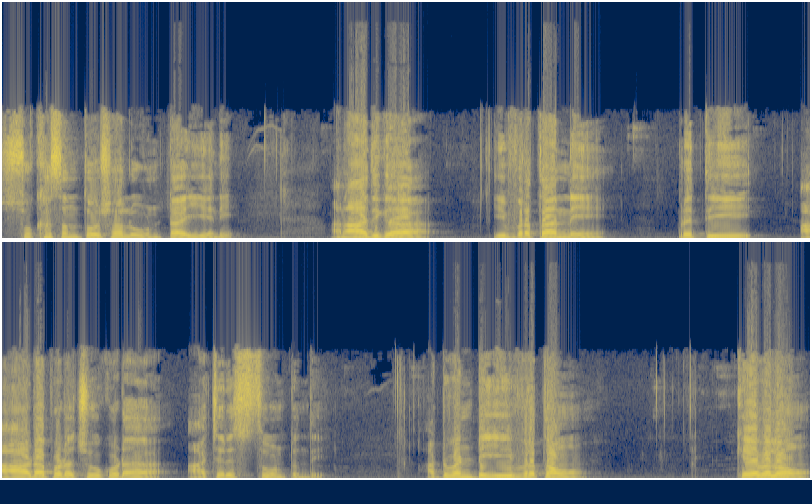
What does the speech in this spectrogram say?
సుఖ సంతోషాలు ఉంటాయి అని అనాదిగా ఈ వ్రతాన్ని ప్రతి ఆడపడచు కూడా ఆచరిస్తూ ఉంటుంది. అటువంటి ఈ వ్రతం కేవలం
